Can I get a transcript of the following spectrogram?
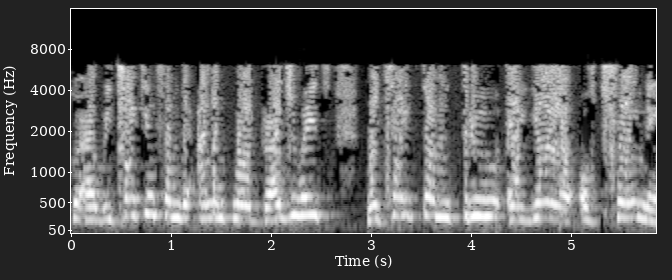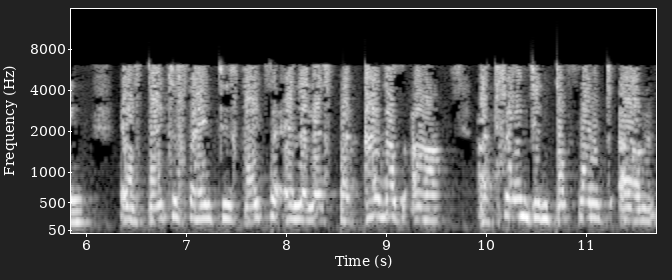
uh, we taking from the unemployed graduates, we take them through a year of training as data scientists, data analysts, but others are, are trained in different um,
